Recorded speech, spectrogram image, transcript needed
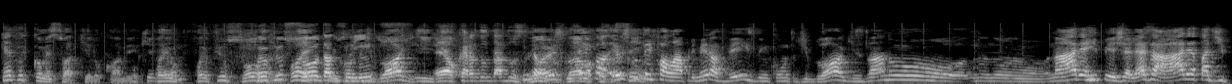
Quem foi que começou aquilo, Kombi? Foi, o- foi? foi o Fio Souza. Foi o Fio? Souza, dados limpos. blogs? É, o cara do Dados Então, eu Limpos, é escutei, falar, coisa eu escutei assim? falar a primeira vez do encontro de blogs lá no, no- no- na área RPG. Aliás, a área tá de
